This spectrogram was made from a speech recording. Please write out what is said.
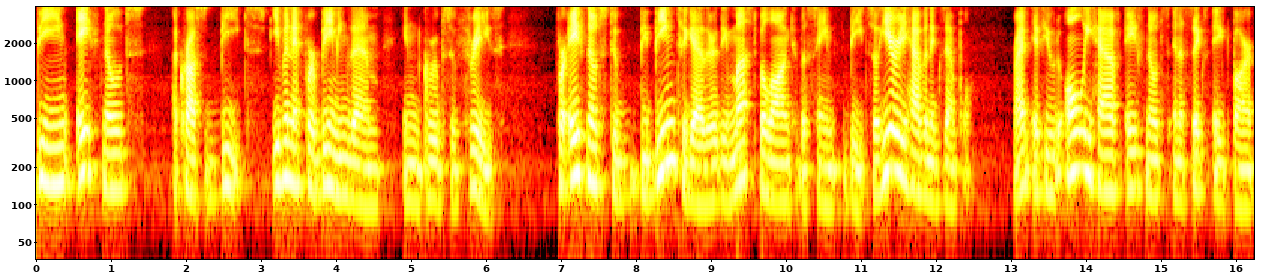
beam eighth notes across beats, even if we're beaming them in groups of threes. For eighth notes to be beamed together, they must belong to the same beat. So here you have an example, right? If you would only have eighth notes in a 6-8 bar,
